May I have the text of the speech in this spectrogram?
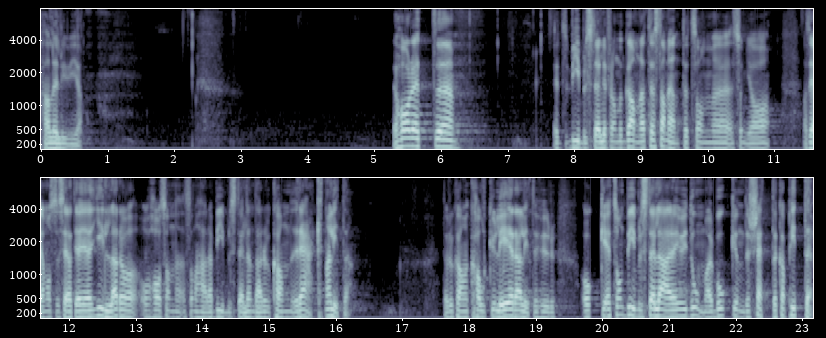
Halleluja. Jag har ett, eh, ett bibelställe från det gamla testamentet som, eh, som jag, alltså jag måste säga att jag gillar att, att ha sådana här bibelställen där du kan räkna lite. Där du kan kalkylera lite hur, och ett sådant bibelställe är ju i Domarboken, det sjätte kapitel.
